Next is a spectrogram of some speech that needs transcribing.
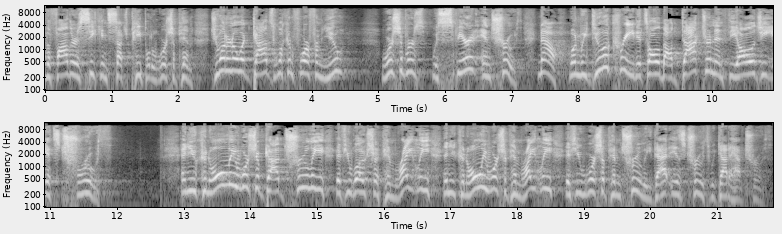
the Father is seeking such people to worship him. Do you want to know what God's looking for from you? Worshippers with spirit and truth. Now, when we do a creed, it's all about doctrine and theology, it's truth. And you can only worship God truly if you worship Him rightly, and you can only worship Him rightly if you worship Him truly. That is truth. We got to have truth.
